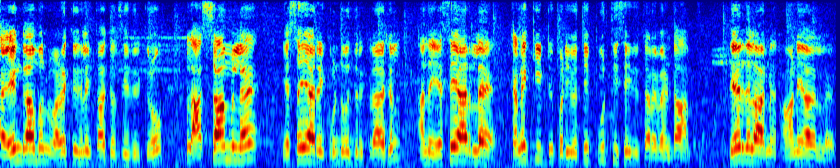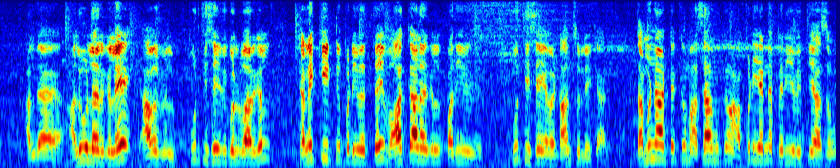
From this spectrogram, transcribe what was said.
தயங்காமல் வழக்குகளை தாக்கல் செய்திருக்கிறோம். அஸ்ஸாமில் எஸ்ஐஆரை கொண்டு வந்திருக்கிறார்கள். அந்த எஸ்ஐஆரில் கணக்கீட்டு படிவத்தை பூர்த்தி செய்து தர வேண்டாம். தேர்தல் ஆணை ஆணையாளர் அந்த அலுவலர்களே அவர்கள் பூர்த்தி செய்து கொள்வார்கள். கணக்கீட்டு படிவத்தை வாக்காளர்கள் பதிவு பூர்த்தி செய்ய வேண்டாம்னு சொல்லியிருக்காங்க. தமிழ்நாட்டுக்கும் அசாமுக்கும் அப்படி என்ன பெரிய வித்தியாசம்?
